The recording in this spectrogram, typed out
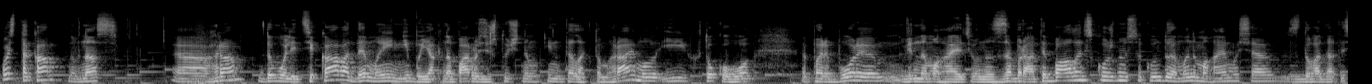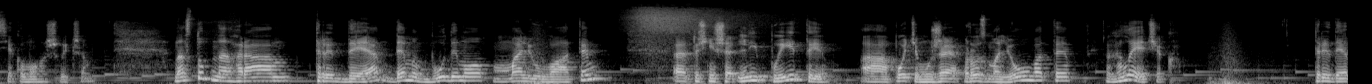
Ось така в нас гра доволі цікава, де ми ніби як на пару зі штучним інтелектом граємо, і хто кого перебори. Він намагається у нас забрати бали з кожною секундою, а ми намагаємося здогадатись якомога швидше. Наступна гра 3D, де ми будемо малювати, е, точніше, ліпити, а потім уже розмальовувати глечик. 3D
